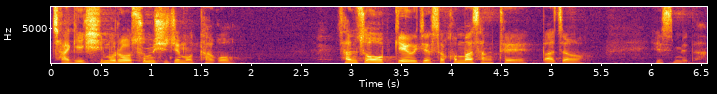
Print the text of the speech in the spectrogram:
자기 힘으로 숨 쉬지 못하고 산소호흡기에 의지해서 코마 상태에 빠져 있습니다.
